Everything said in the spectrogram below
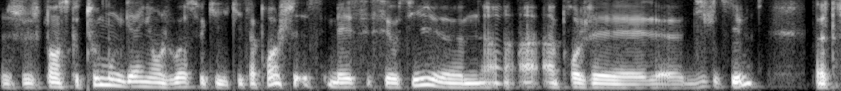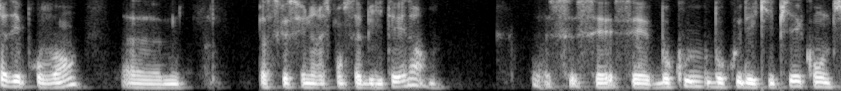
Je, pense que tout le monde gagne en joie ceux qui, s'approchent, mais c'est aussi euh, un, projet euh, difficile, très éprouvant, parce que c'est une responsabilité énorme c'est beaucoup, beaucoup d'équipiers comptent,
